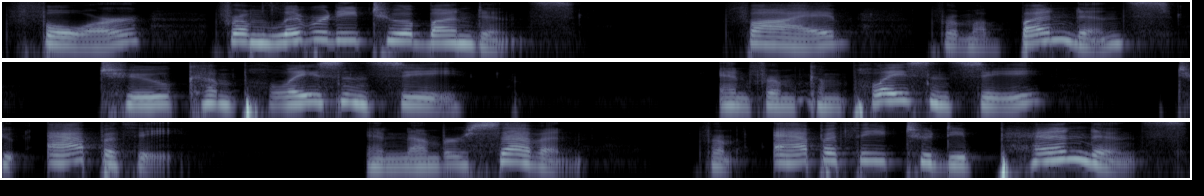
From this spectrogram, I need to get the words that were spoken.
Four, from liberty to abundance. Five, from abundance to complacency. And from complacency to apathy. And number seven, from apathy to dependence.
